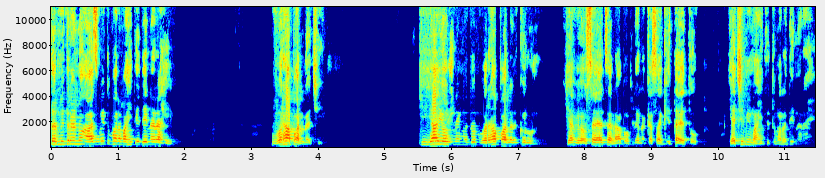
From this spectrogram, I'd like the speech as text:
तर मित्रांनो आज मी तुम्हाला माहिती देणार आहे वरापालनाची की या योजनेमधून वरापालन करून या व्यवसायाचा लाभ आपल्याला कसा घेता येतो याची मी माहिती तुम्हाला देणार आहे.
